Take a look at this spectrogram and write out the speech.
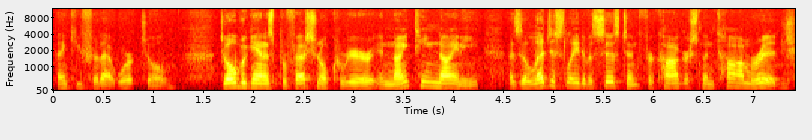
Thank you for that work, Joel. Joel began his professional career in 1990 as a legislative assistant for Congressman Tom Ridge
